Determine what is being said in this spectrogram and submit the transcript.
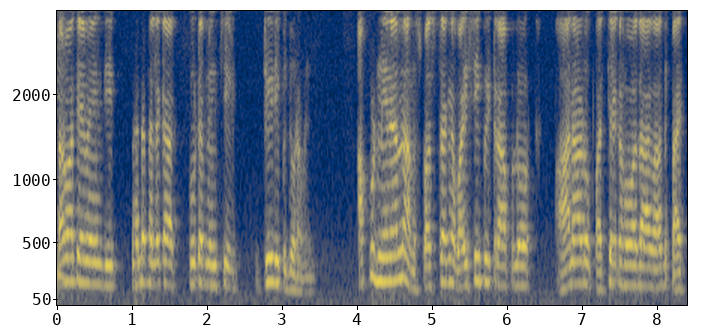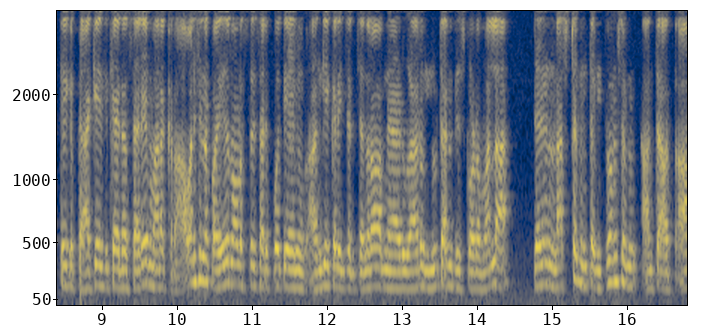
తర్వాత ఏమైంది? మెల్లమెల్లగా కూటమి నుంచి టీడీపీ దూరమైంది. అప్పుడు నేను అన్నాను స్పష్టంగా వైసీపీ ట్రాప్లో ఆనాడు ప్రత్యేక హోదా కాదు ప్రత్యేక ప్యాకేజీకి అయినా సరే మనకు రావాల్సిన ప్రయోజనాలు వస్తే సరిపోతే అని అంగీకరించిన చంద్రబాబు నాయుడు గారు యూటర్న్ తీసుకోవడం వల్ల జరిగిన నష్టం ఇంత విధ్వంసం అంత ఆ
